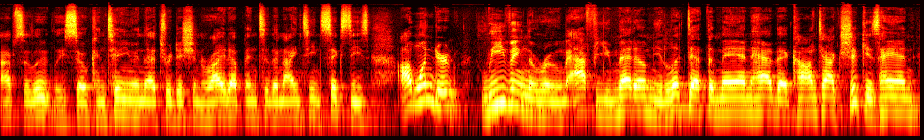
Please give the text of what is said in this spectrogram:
Absolutely. So, continuing that tradition right up into the 1960s. I wondered, leaving the room after you met him, you looked at the man, had that contact, shook his hand.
